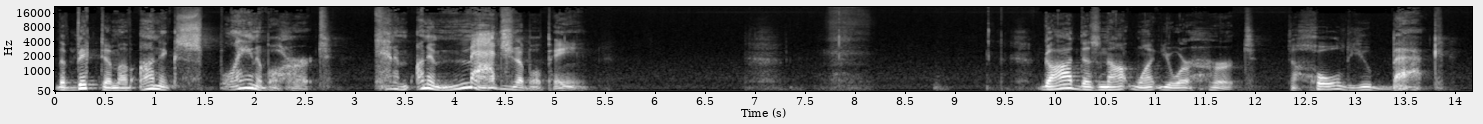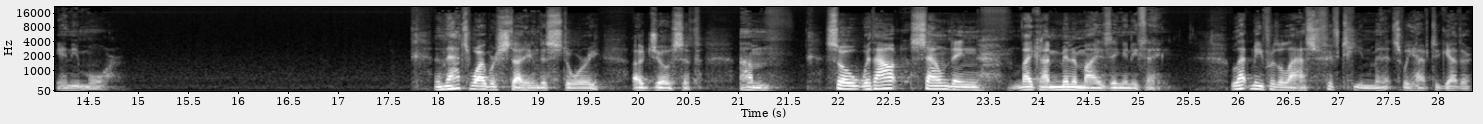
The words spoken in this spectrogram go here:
the victim of unexplainable hurt, unimaginable pain. God does not want your hurt to hold you back anymore. And that's why we're studying this story of Joseph. Um, so, without sounding like I'm minimizing anything, let me, for the last 15 minutes we have together,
